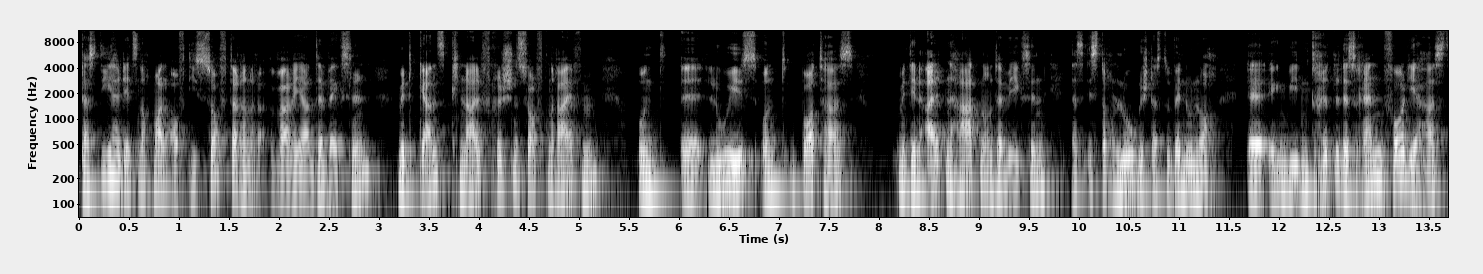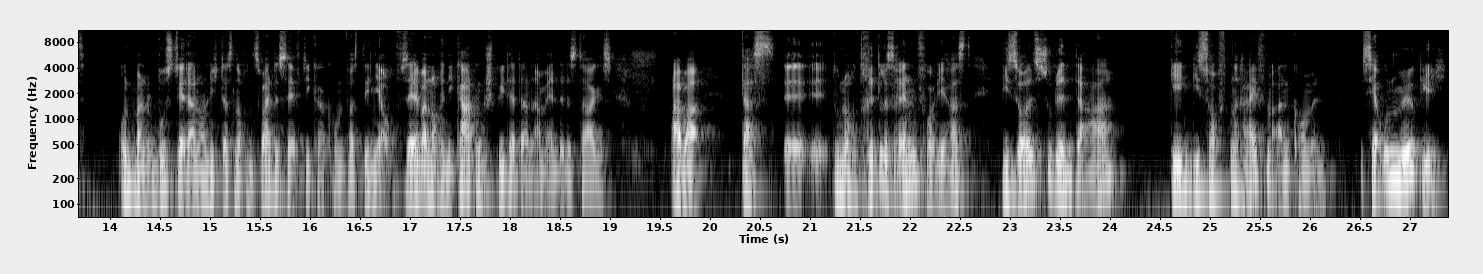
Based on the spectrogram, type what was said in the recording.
dass die halt jetzt nochmal auf die softeren Variante wechseln, mit ganz knallfrischen, soften Reifen und äh, Luis und Bottas mit den alten Harten unterwegs sind, das ist doch logisch, dass du, wenn du noch äh, irgendwie ein Drittel des Rennen vor dir hast, und man wusste ja da noch nicht, dass noch ein zweites Safety Car kommt, was den ja auch selber noch in die Karten gespielt hat dann am Ende des Tages. Aber dass äh, du noch ein Drittel des Rennen vor dir hast, wie sollst du denn da gegen die soften Reifen ankommen? Ist ja unmöglich,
